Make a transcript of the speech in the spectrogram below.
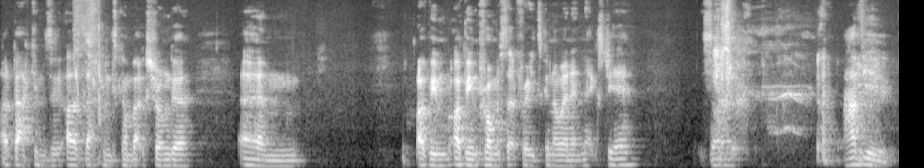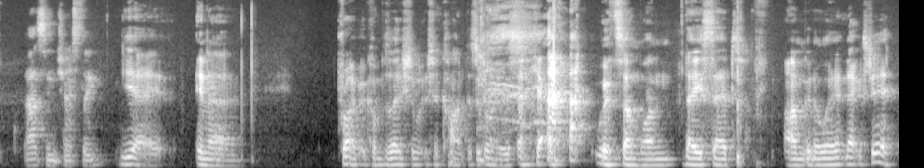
I'd back him to, I'd back him to come back stronger. Um, I've been, I've been promised that Freed's going to win it next year. So Have you? That's interesting. yeah, in a private conversation which I can't disclose with someone, they said I'm going to win it next year.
